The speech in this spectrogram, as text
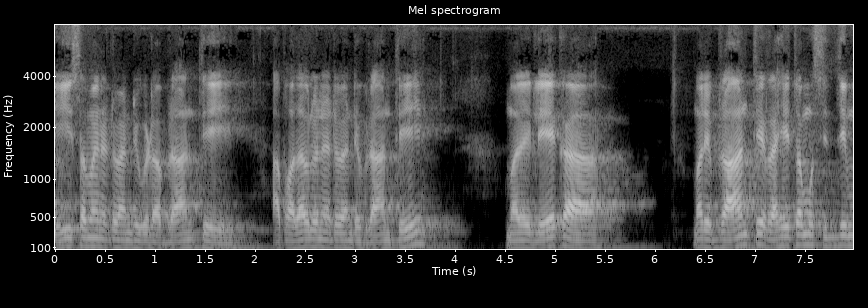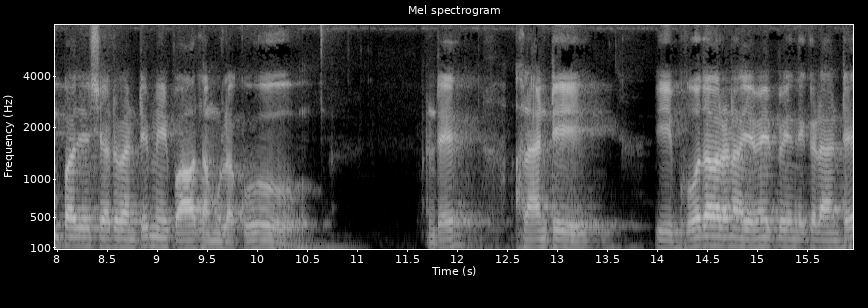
ఈసమైనటువంటి కూడా భ్రాంతి ఆ పదవులు అనేటువంటి భ్రాంతి మరి లేక మరి భ్రాంతి రహితము సిద్ధింపజేసేటువంటి మీ పాదములకు. అంటే అలాంటి ఈ బోధ వలన ఏమైపోయింది ఇక్కడ అంటే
